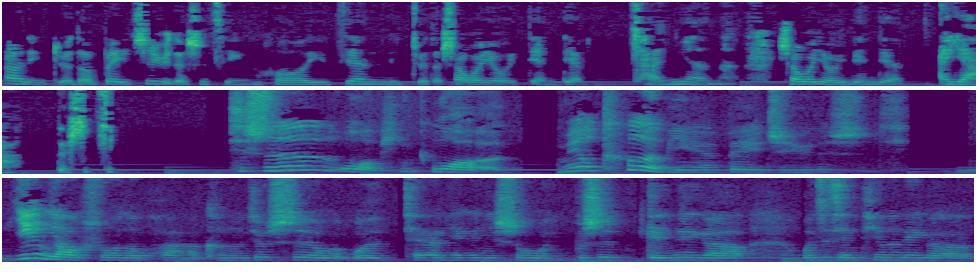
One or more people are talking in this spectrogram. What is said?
让你觉得被治愈的事情，和一件你觉得稍微有一点点残念、稍微有一点点哎呀的事情。其实我平我没有特别被治愈的事，硬要说的话，可能就是我我前两天跟你说，我不是给那个我之前听的那个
